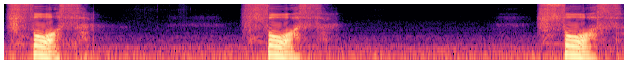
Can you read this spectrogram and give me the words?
Fourth. Fourth. Fourth.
